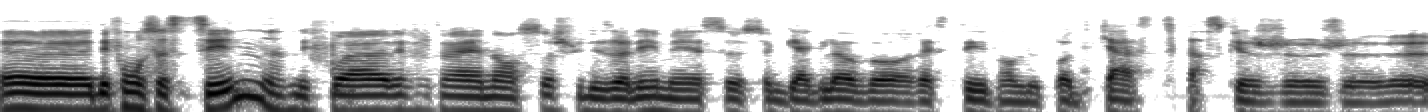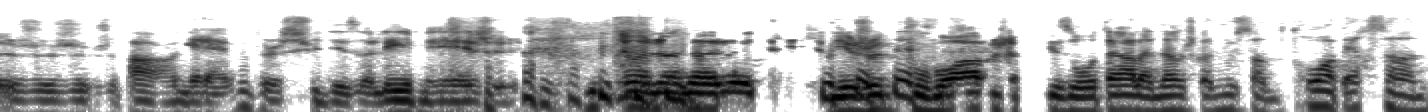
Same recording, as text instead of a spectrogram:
Euh, des fois, on s'ostine. Des fois, non, ça, je suis désolé, mais ce, gag-là va rester dans le podcast parce que je, je, je, je pars en grève. Je suis désolé, mais je... des jeux de pouvoir. Des auteurs là-dedans. Je nous sommes trois personnes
